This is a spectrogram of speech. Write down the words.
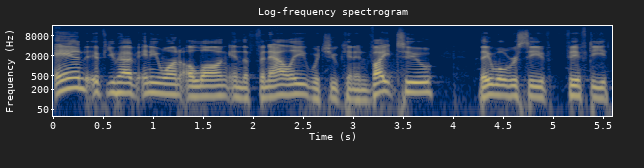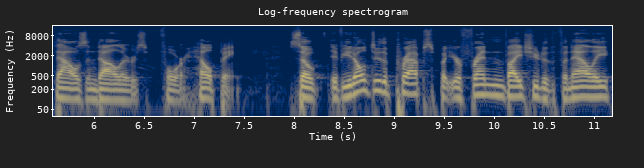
And if you have anyone along in the finale, which you can invite to, they will receive $50,000 for helping. So if you don't do the preps, but your friend invites you to the finale,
